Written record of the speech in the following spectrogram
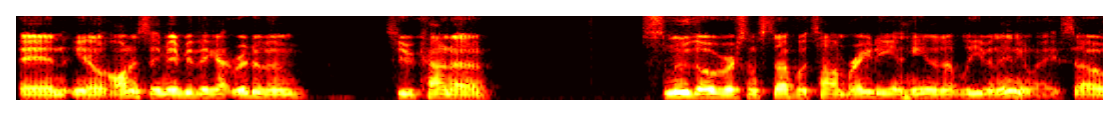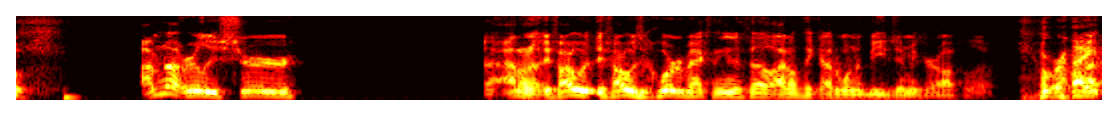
And you know, honestly, maybe they got rid of him to kind of smooth over some stuff with Tom Brady, and he ended up leaving anyway. So I'm not really sure. I I don't know if I was if I was a quarterback in the NFL, I don't think I'd want to be Jimmy Garoppolo. right.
